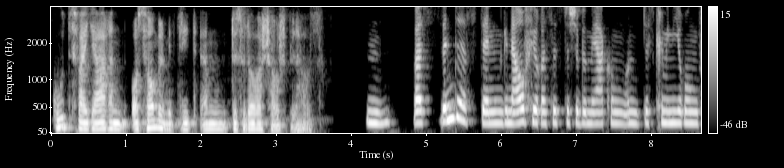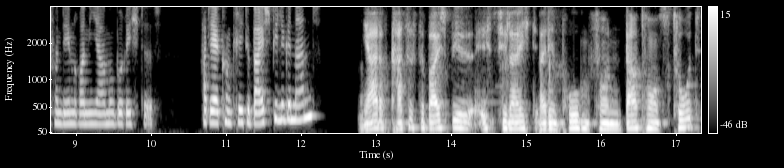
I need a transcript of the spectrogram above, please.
gut zwei Jahren Ensemblemitglied am Düsseldorfer Schauspielhaus. Hm. Was sind das denn genau für rassistische Bemerkungen und Diskriminierungen, von denen Ronny Yamu berichtet? Hat er konkrete Beispiele genannt? Ja, das krasseste Beispiel ist vielleicht bei den Proben von Dartons Tod,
